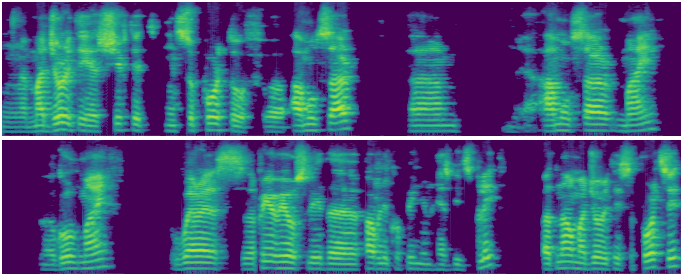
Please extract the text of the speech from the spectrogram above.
um, majority has shifted in support of uh, Amulsar, um, Amulsar mine, uh, gold mine, whereas uh, previously the public opinion has been split, but now majority supports it.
